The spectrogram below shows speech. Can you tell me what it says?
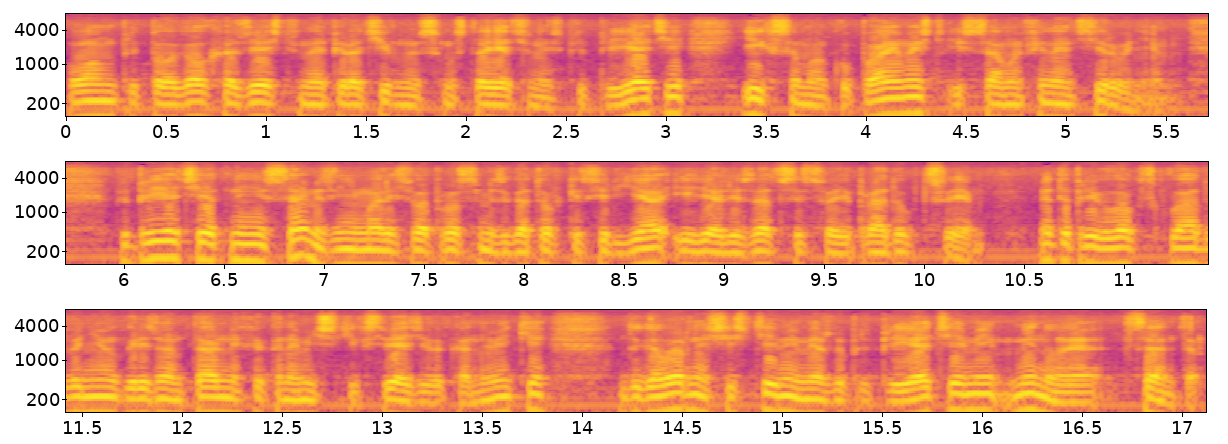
Он предполагал хозяйственную оперативную самостоятельность предприятий, их самоокупаемость и самофинансирование. Предприятия отныне сами занимались вопросами заготовки сырья и реализации своей продукции. Это привело к складыванию горизонтальных экономических связей в экономике, договорной системе между предприятиями, минуя центр.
